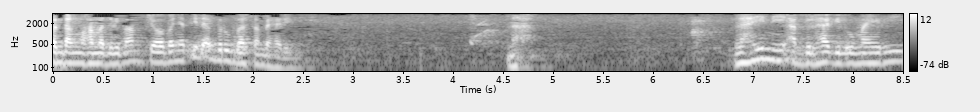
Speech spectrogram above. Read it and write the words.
tentang Muhammad Imam? Jawabannya tidak berubah sampai hari ini. Nah, lah ini Abdul Hadi Umairi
